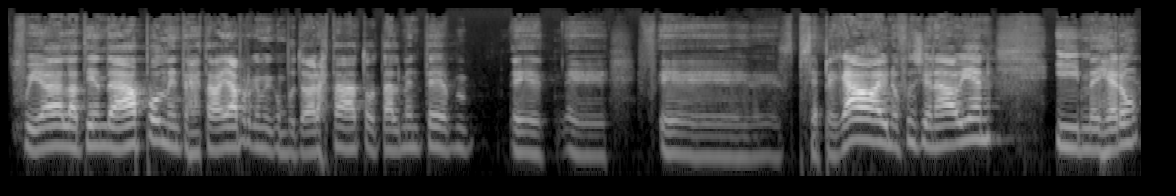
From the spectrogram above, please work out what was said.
Fui a la tienda Apple mientras estaba allá porque mi computadora estaba totalmente... eh, eh, eh, se pegaba y no funcionaba bien. Y me dijeron,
